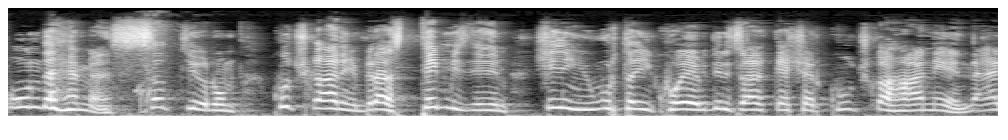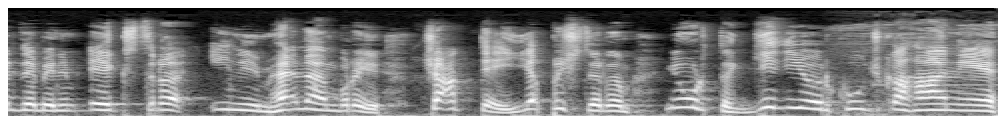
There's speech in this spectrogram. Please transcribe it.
Onu da hemen satıyorum. Kuluçkahaneyi biraz temizledim. Şimdi yumurtayı koyabiliriz arkadaşlar. Kuluçkahaneye nerede benim ekstra inim? Hemen burayı çat diye yapıştırdım. Yumurta gidiyor kuluçkahaneye.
